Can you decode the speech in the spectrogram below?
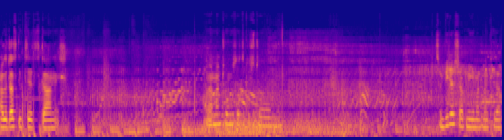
Also das gibt's jetzt gar nicht. Ja, mein Turm ist jetzt gestorben. Zum wieder staubt mir jemand mein Killer.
